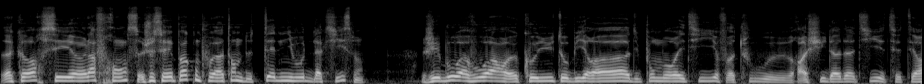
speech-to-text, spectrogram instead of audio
d'accord? C'est euh, la France. Je savais pas qu'on pouvait atteindre de tels niveaux de laxisme. J'ai beau avoir euh, connu Taubira, Dupont-Moretti, enfin tout, euh, Rachida Dati, etc.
